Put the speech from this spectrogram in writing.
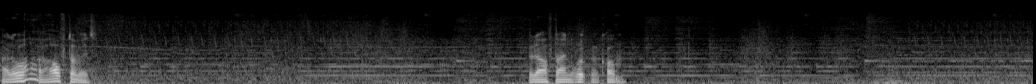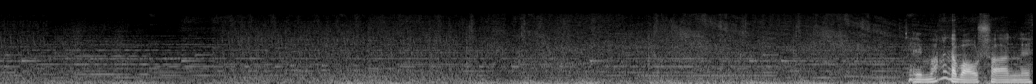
Hallo, auf damit. Wieder auf deinen Rücken kommen. Die machen aber auch Schaden, ey.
